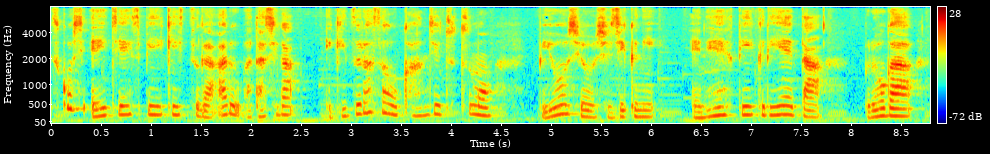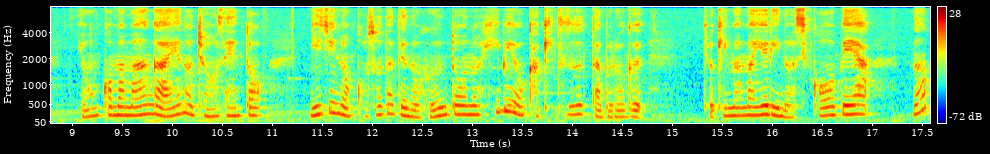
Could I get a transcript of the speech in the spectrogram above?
少し HSP 気質がある私が生きづらさを感じつつも美容師を主軸に NFT クリエイターブロガー4コマ漫画への挑戦と2児の子育ての奮闘の日々を書き綴ったブログチョキママゆりの思考部屋の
